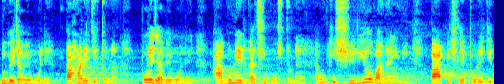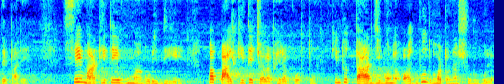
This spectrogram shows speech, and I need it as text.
ডুবে যাবে বলে, পাহাড়ে যেত না পড়ে যাবে বলে। আগুনের কাছে বসতো না, এমনকি সিঁড়িও বানায়নি, পা পিছলে পড়ে যেতে পারে। সে মাটিতে হুমাগুড়ি দিয়ে বা পালকিতে চলাফেরা করত, কিন্তু তার জীবনে অদ্ভুত ঘটনা শুরু হলো।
